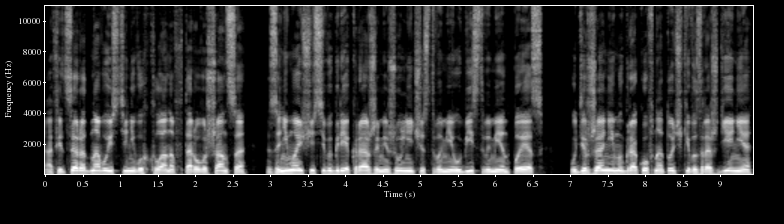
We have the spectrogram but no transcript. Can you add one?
Офицер одного из теневых кланов второго шанса, занимающийся в игре кражами, жульничествами, убийствами НПС, удержанием игроков на точке возрождения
